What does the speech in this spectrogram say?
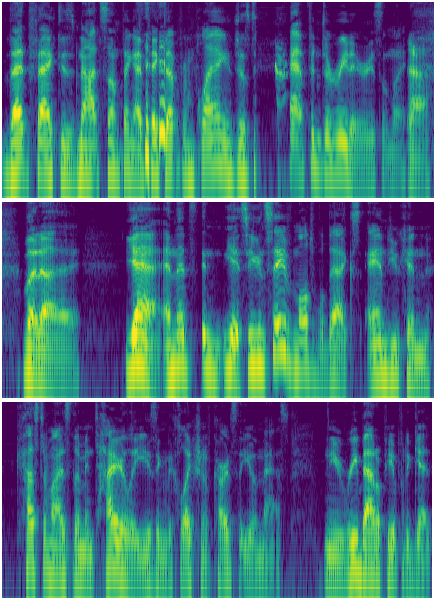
that fact is not something I picked up from playing. It just happened to read it recently. Yeah, But uh yeah, and that's and yeah, so you can save multiple decks and you can customize them entirely using the collection of cards that you amass. And you rebattle people to get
